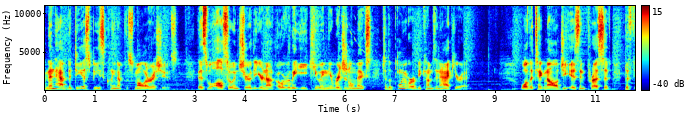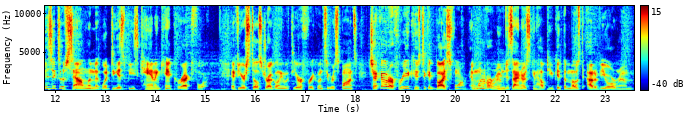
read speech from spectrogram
and then have the DSPs clean up the smaller issues. This will also ensure that you're not overly EQing the original mix to the point where it becomes inaccurate. While the technology is impressive, the physics of sound limit what DSPs can and can't correct for. If you're still struggling with your frequency response, check out our free acoustic advice form, and one of our room designers can help you get the most out of your room.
